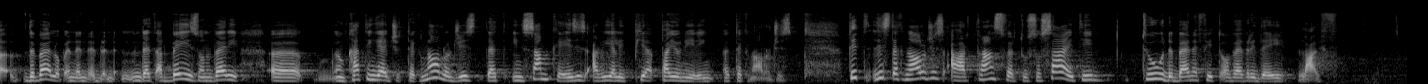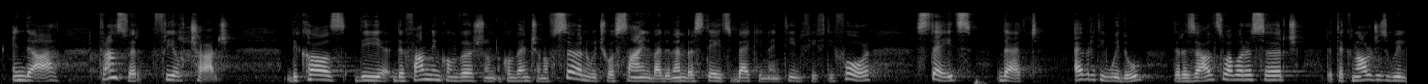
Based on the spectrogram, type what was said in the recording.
uh, develop and, and, and, that are based on very uh, cutting edge technologies that in some cases are really pioneering uh, technologies. These technologies are transferred to society to the benefit of everyday life. And they are transfer free of charge because the, the founding convention of CERN, which was signed by the member states back in 1954, states that everything we do, the results of our research, the technologies we,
